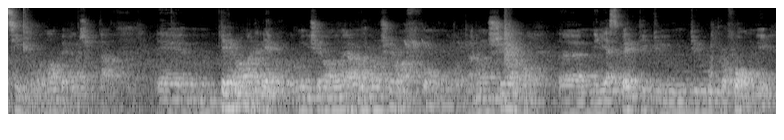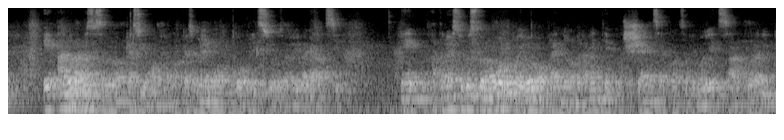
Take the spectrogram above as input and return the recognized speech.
simbolo no, per la città, ehm, che però magari, ecco, come dicevamo, non la conoscevano a fondo, la conoscevano eh, negli aspetti più, più, profondi. E allora questa è stata un'occasione, un'occasione molto preziosa per i ragazzi. E attraverso questo lavoro poi loro prendono veramente coscienza e consapevolezza ancora di più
